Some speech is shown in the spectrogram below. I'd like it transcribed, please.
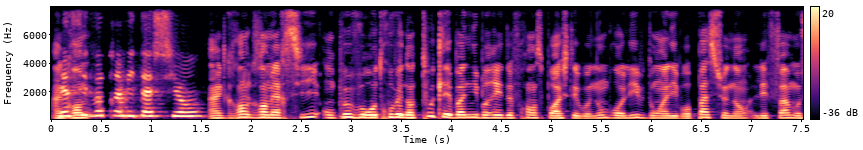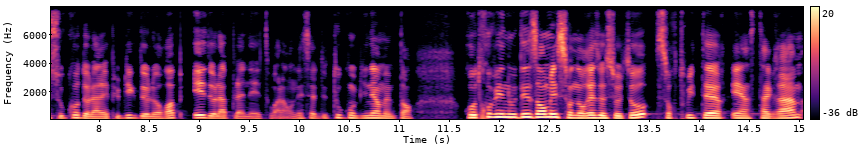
Un merci de votre invitation. Un grand, grand merci. On peut vous retrouver dans toutes les bonnes librairies de France pour acheter vos nombreux livres, dont un livre passionnant, Les femmes au secours de la République de l'Europe et de la planète. Voilà, on essaie de tout combiner en même temps. Retrouvez-nous désormais sur nos réseaux sociaux, sur Twitter et Instagram,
